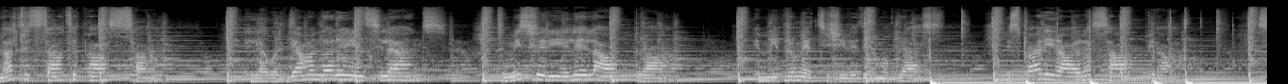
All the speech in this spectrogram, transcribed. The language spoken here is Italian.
un'altra estate passa e la guardiamo andare in silenzio. Tu mi sferi le labbra e mi prometti ci vedremo presto e sparirà la sabbia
